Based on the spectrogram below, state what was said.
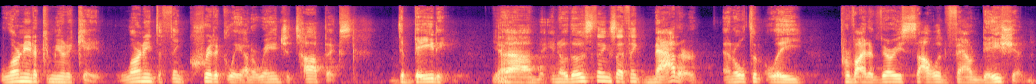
learning to communicate, learning to think critically on a range of topics, debating. Yeah. Um, you know, those things I think matter and ultimately provide a very solid foundation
